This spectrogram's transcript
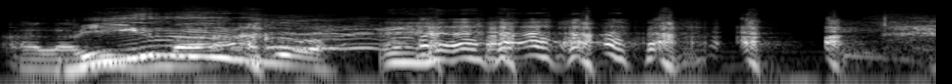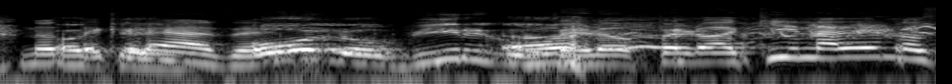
a la misma. No te creas, ¿eh? Holo, Virgo. Pero, pero aquí nadie nos...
